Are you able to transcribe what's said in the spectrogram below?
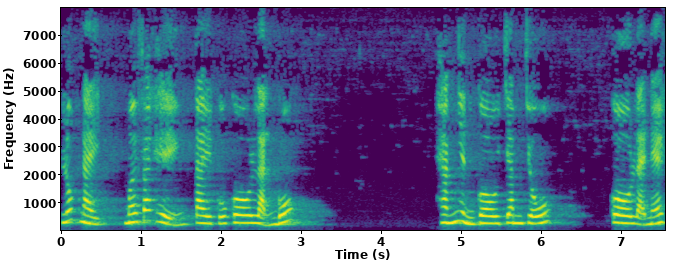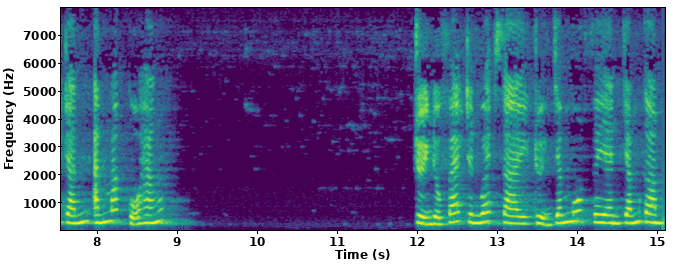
Lúc này mới phát hiện tay của cô lạnh buốt. Hắn nhìn cô chăm chú, cô lại né tránh ánh mắt của hắn. Truyện được phát trên website truyện.mútvn.com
